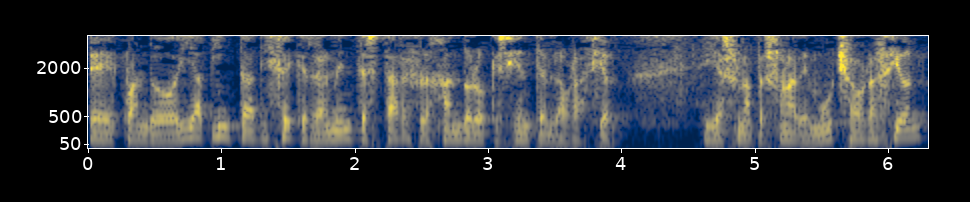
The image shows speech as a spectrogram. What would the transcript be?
Eh, cuando ella pinta dice que realmente está reflejando lo que siente en la oración. Ella es una persona de mucha oración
